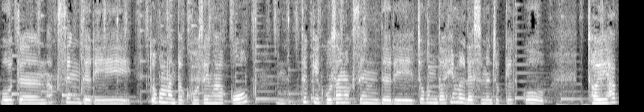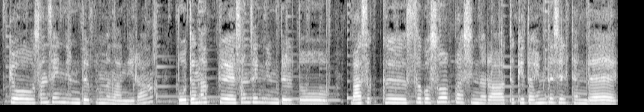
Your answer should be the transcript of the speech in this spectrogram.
모든 학생들이 조금만 더 고생하고 음, 특히 고3 학생들이 조금 더 힘을 냈으면 좋겠고 저희 학교 선생님들뿐만 아니라 모든 학교의 선생님들도 마스크 쓰고 수업하시느라 특히 더 힘드실 텐데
